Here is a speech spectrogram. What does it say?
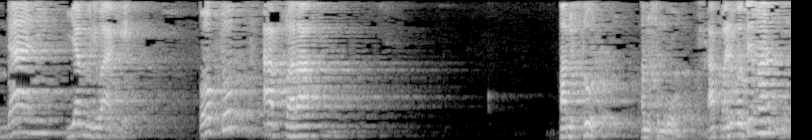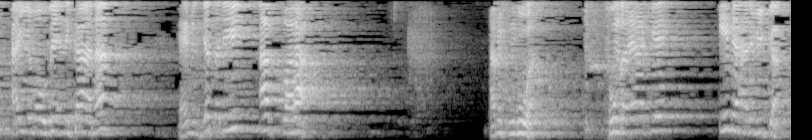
ndani ya mwili wake. Uktub afara ameftur amefungua. Hapo aliposema ayi mawdhi'ni kana ay min jasadihi afara amefungua. Funga yake imeharibika.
